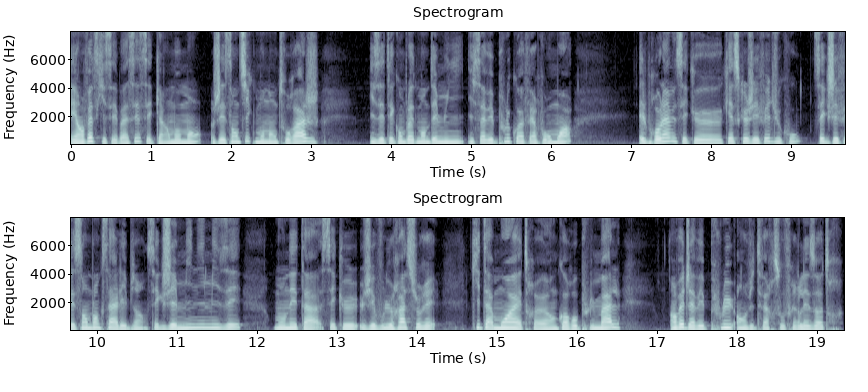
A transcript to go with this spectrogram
Et en fait, ce qui s'est passé, c'est qu'à un moment, j'ai senti que mon entourage, ils étaient complètement démunis. Ils savaient plus quoi faire pour moi. Et le problème, c'est que qu'est-ce que j'ai fait du coup? C'est que j'ai fait semblant que ça allait bien. C'est que j'ai minimisé mon état. C'est que j'ai voulu rassurer, quitte à moi être euh, encore au plus mal en fait, j'avais plus envie de faire souffrir les autres.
